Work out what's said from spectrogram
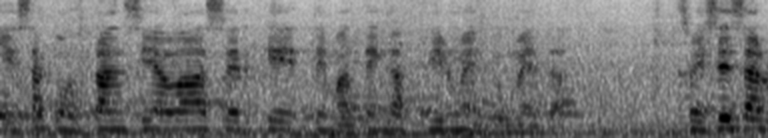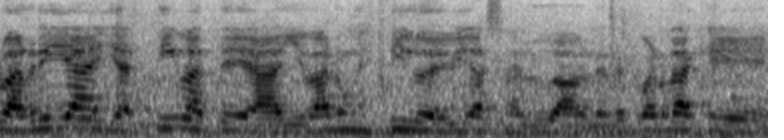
y esa constancia va a hacer que te mantengas firme en tu meta. Soy César Barría y actívate a llevar un estilo de vida saludable. Recuerda que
